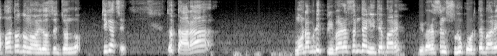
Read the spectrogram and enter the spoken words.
আপাতত নয় দশের জন্য, ঠিক আছে? তো তারা মোটামুটি প্রিপারেশানটা নিতে পারে প্রিপারেশন শুরু করতে পারে,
